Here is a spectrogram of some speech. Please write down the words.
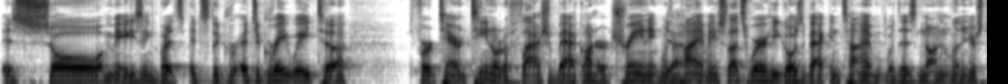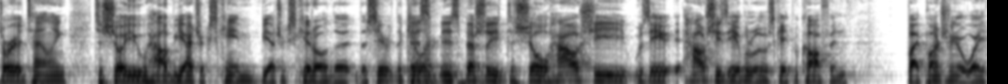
is so amazing. But it's it's the it's a great way to for Tarantino to flash back on her training with Yeah. Pai Mei. So that's where he goes back in time with his nonlinear storytelling to show you how Beatrix came Beatrix Kiddo, the the ser- the killer. and especially to show how she was a, how she's able to escape a coffin by punching her way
